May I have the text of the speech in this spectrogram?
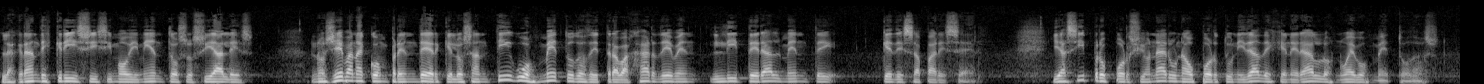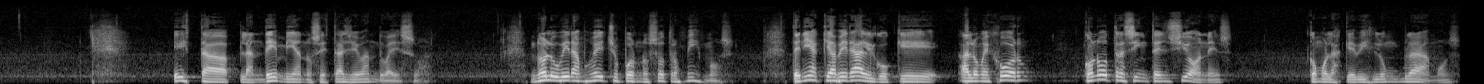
Las grandes crisis y movimientos sociales nos llevan a comprender que los antiguos métodos de trabajar deben literalmente que desaparecer y así proporcionar una oportunidad de generar los nuevos métodos. Esta pandemia nos está llevando a eso. No lo hubiéramos hecho por nosotros mismos. Tenía que haber algo que a lo mejor con otras intenciones, como las que vislumbramos,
